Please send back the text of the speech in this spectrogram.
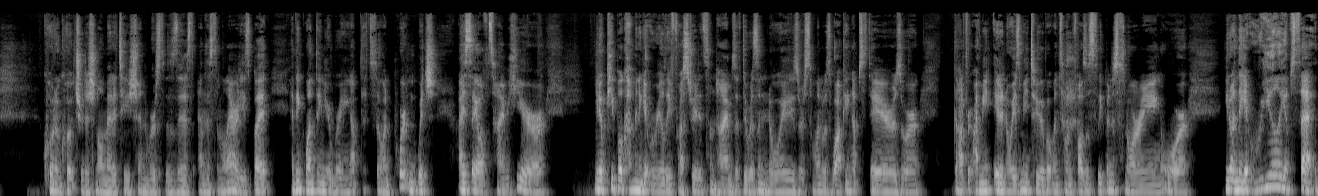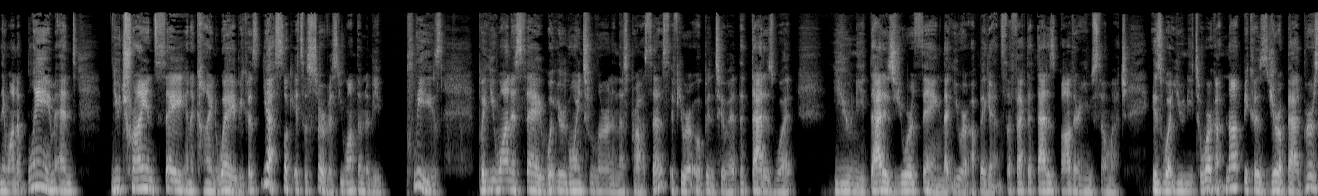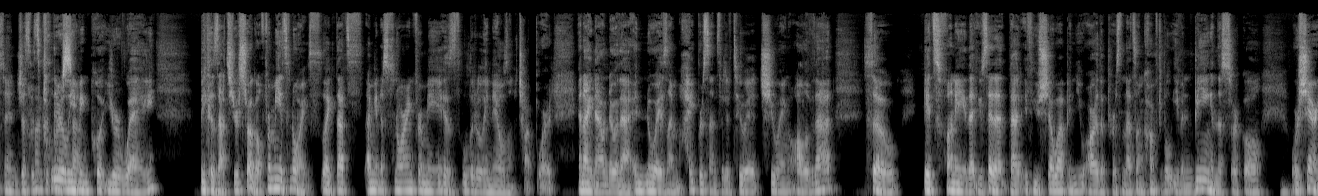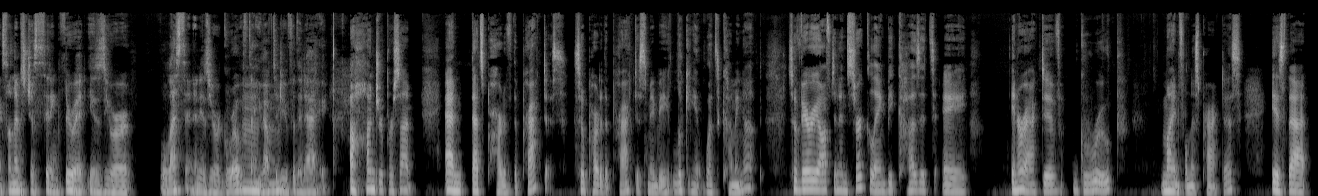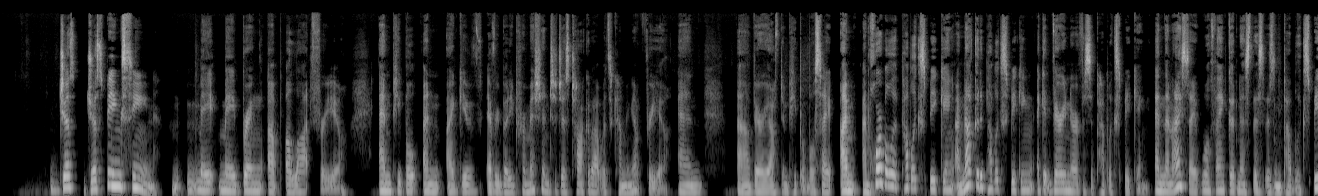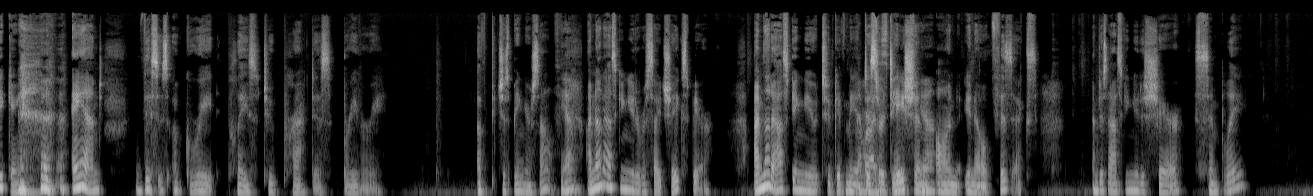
quote unquote traditional meditation versus this, and the similarities. But I think one thing you're bringing up that's so important, which I say all the time here. You know, people come in and get really frustrated sometimes if there was a noise or someone was walking upstairs or God for I mean, it annoys me too, but when someone falls asleep into snoring or, you know, and they get really upset and they want to blame. And you try and say in a kind way because yes look it's a service. You want them to be pleased but you want to say what you're going to learn in this process if you're open to it that that is what you need that is your thing that you are up against. The fact that that is bothering you so much is what you need to work on not because you're a bad person just it's 100%. clearly being put your way because that's your struggle. For me, it's noise. Like that's, I mean, a snoring for me is literally nails on a chalkboard. And I now know that. And noise, I'm hypersensitive to it, chewing, all of that. So it's funny that you say that, that if you show up and you are the person that's uncomfortable, even being in the circle or sharing, sometimes just sitting through it is your lesson and is your growth mm-hmm. that you have to mm-hmm. do for the day. A hundred percent. And that's part of the practice. So part of the practice may be looking at what's coming up. So very often in circling, because it's a interactive group mindfulness practice, is that just just being seen may may bring up a lot for you. And people and i give everybody permission to just talk about what's coming up for you. And uh, very often people will say i'm i'm horrible at public speaking. I'm not good at public speaking. I get very nervous at public speaking. And then i say well thank goodness this isn't public speaking. And this is a great place to practice bravery of just being yourself. Yeah. I'm not asking you to recite Shakespeare. I'm not asking you to give me Memorize a dissertation yeah. on, you know, physics. I'm just asking you to share simply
